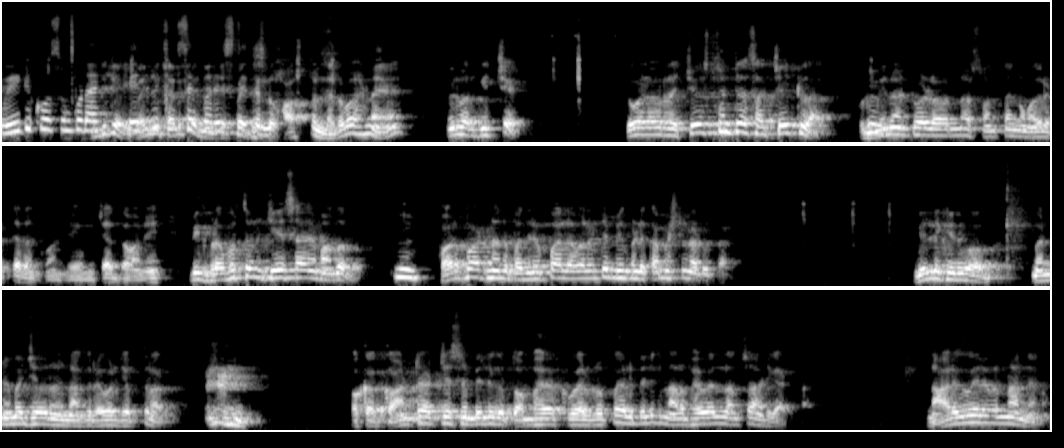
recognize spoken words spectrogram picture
వీటి కోసం కూడా ఎదురు చూసే పరిస్థితులు. హాస్టల్ నిర్వహణే మీరు వాళ్ళకి ఇచ్చేది ఇవాళ ఎవరైనా చేస్తుంటే అసలు చేయట్లా. ఇప్పుడు మీలాంటి వాళ్ళు ఎవరన్నా సొంతంగా మొదలెట్టారనుకోండి ఏమైనా చేద్దామని మీకు ప్రభుత్వం చేసాయం అందదు. ఉమ్. పొరపాటు నన్ను పది రూపాయలు ఇవ్వాలంటే మీకు మళ్ళీ కమిషన్లు అడుగుతారు. బిల్లుకి ఇదిగో మొన్న ఈ మధ్య నాకు ఎవరు చెప్తున్నారు? ఒక కాంట్రాక్ట్ చేసిన బిల్లుకి తొంభై ఒక్క వేల రూపాయల బిల్లుకి నలభై వేలు లంచం అడిగట నాలుగు వేలు విన్నాను నేను.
